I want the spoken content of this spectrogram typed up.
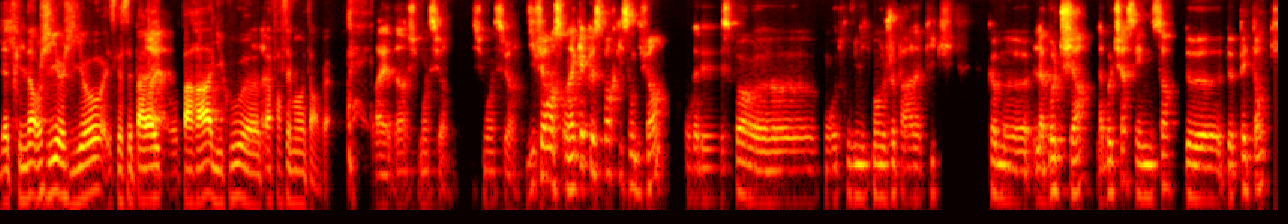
d'être une orgie au JO. Est-ce que c'est pareil ouais. au para? Du coup, euh, ouais. pas forcément autant. Quoi. Ouais, non, je suis moins sûr. Je suis moins sûr. Différence. On a quelques sports qui sont différents. On a des sports euh, qu'on retrouve uniquement aux Jeux paralympiques, comme euh, la boccia. La boccia, c'est une sorte de, de pétanque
